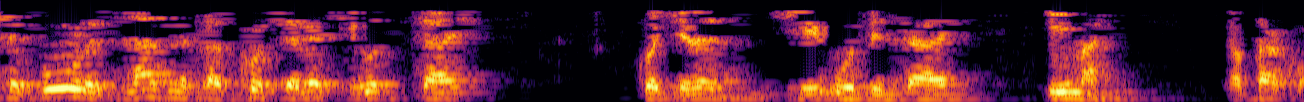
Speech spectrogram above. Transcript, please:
šepurit, nadmetat ko će veći utjecaj, ko će veći utjecaj imati. Jel tako?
